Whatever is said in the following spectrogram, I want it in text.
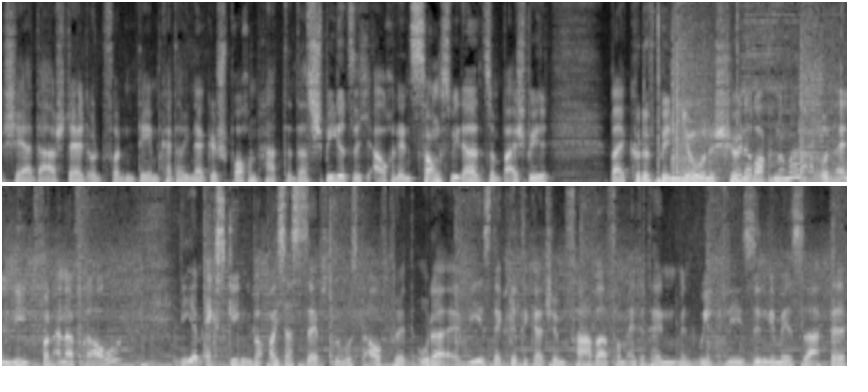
Cher darstellt und von dem Katharina gesprochen hat, das spiegelt sich auch in den Songs wieder. Zum Beispiel bei Could Have Been You, eine schöne Rocknummer und ein Lied von einer Frau, die ihrem Ex gegenüber äußerst selbstbewusst auftritt. Oder wie es der Kritiker Jim Faber vom Entertainment Weekly sinngemäß sagte,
